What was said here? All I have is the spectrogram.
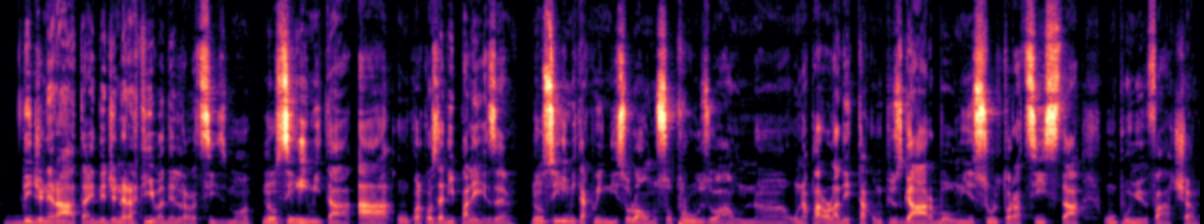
degenerata e degenerativa del razzismo non si limita a un qualcosa di palese, non si limita quindi solo a un sopruso, a un, una parola detta con più sgarbo, un insulto razzista, un pugno in faccia.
